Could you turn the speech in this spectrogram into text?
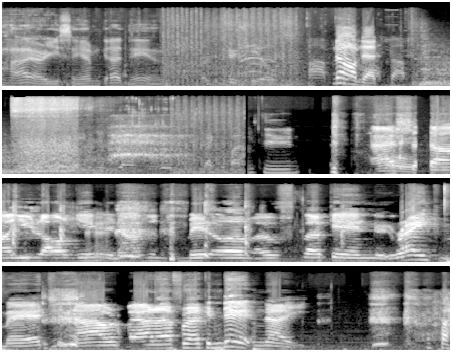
how high are you, Sam? God damn. Two shields. No, I'm dead. Dude. I Oh. saw you log in and I was in the middle of a fucking rank match and I was about to fucking detonate. I'm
